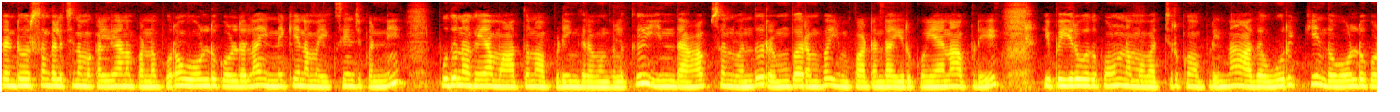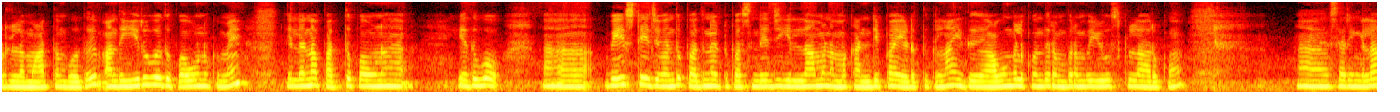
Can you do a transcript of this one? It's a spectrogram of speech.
ரெண்டு வருஷம் கழித்து நம்ம கல்யாணம் பண்ண போகிறோம் ஓல்டு கோல்டெல்லாம் இன்றைக்கே நம்ம எக்ஸ்சேஞ்ச் பண்ணி புது நகையாக மாற்றணும் அப்படிங்கிறவங்களுக்கு இந்த ஆப்ஷன் வந்து ரொம்ப ரொம்ப இம்பார்ட்டண்ட்டாக இருக்கும். ஏன்னா அப்படி இப்போ இருபது பவுன் நம்ம வச்சுருக்கோம் அப்படின்னா அதை உருக்கி இந்த ஓல்டு கோல்டில் மாற்றும் போது அந்த இருபது பவுனுக்குமே இல்லைன்னா பத்து பவுனு எதுவோ வேஸ்டேஜ் வந்து பதினெட்டு பர்சன்டேஜ் இல்லாமல் நம்ம கண்டிப்பாக எடுத்துக்கலாம். இது அவங்களுக்கு வந்து ரொம்ப ரொம்ப யூஸ்ஃபுல்லாக இருக்கும். சரிங்களா?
